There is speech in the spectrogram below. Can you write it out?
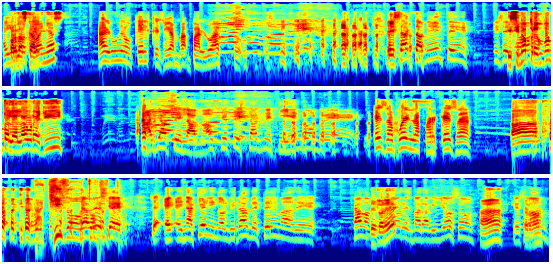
hay ¿Por un las hotel- cabañas? Hay un hotel que se llama Palo Alto. Exactamente. Sí, Y si no, pregúntale a Laura allí. Cállate la mouse, ¿qué te estás metiendo, hombre? Esa fue la marquesa. Ah, Chido. Ya todo. ves que en en aquel inolvidable tema de Chava ¿De Loret? Flores, maravilloso, ah, que se perdón.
